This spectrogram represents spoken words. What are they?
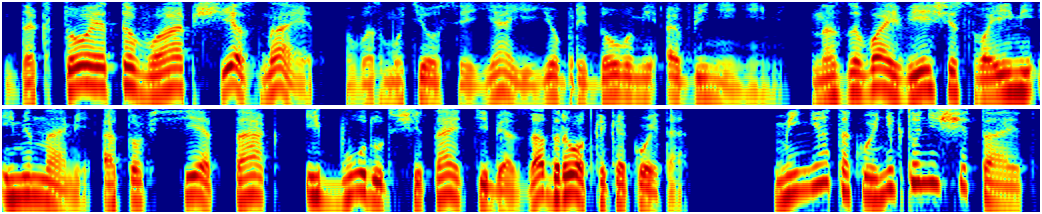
«Да кто это вообще знает?» – возмутился я ее бредовыми обвинениями. «Называй вещи своими именами, а то все так и будут считать тебя задроткой какой-то». «Меня такой никто не считает».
